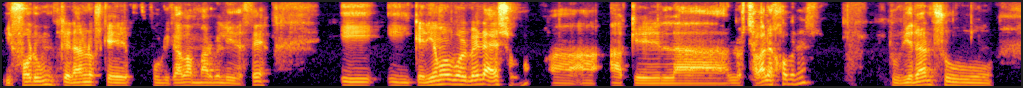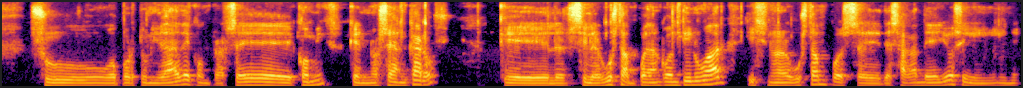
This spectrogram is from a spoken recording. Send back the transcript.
y, Forum, que eran los que publicaban Marvel y DC. Y, queríamos volver a eso, a, que los chavales jóvenes tuvieran su, su oportunidad de comprarse cómics que no sean caros, que si les gustan puedan continuar y si no les gustan pues se deshagan de ellos y,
